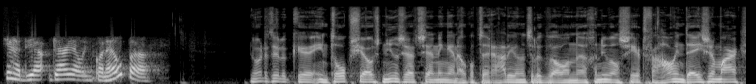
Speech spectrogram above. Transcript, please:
die daar jou in kan helpen. Hoort natuurlijk in talkshows, nieuwsuitzendingen en ook op de radio natuurlijk wel een genuanceerd verhaal in deze. Maar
